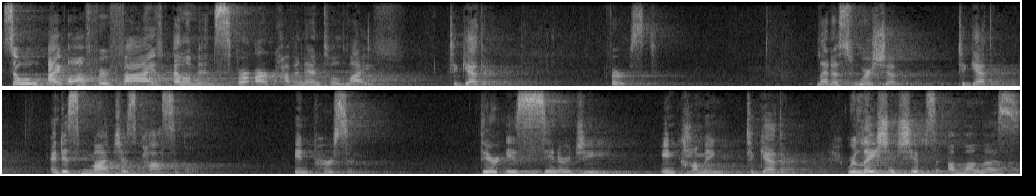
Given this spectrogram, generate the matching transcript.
So, I offer five elements for our covenantal life together. First, let us worship together, and as much as possible, in person. There is synergy in coming together. Relationships among us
